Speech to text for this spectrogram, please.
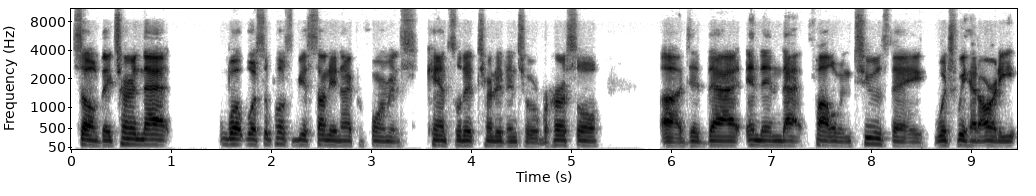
So they turned that what was supposed to be a Sunday night performance, canceled it, turned it into a rehearsal. Uh, did that, and then that following Tuesday, which we had already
